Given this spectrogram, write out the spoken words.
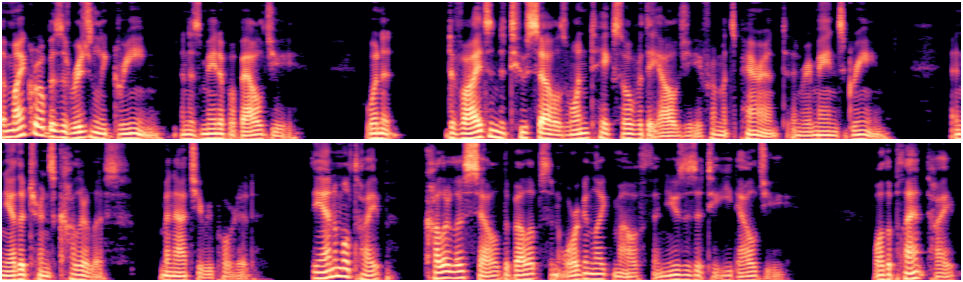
The microbe is originally green and is made up of algae. When it divides into two cells, one takes over the algae from its parent and remains green, and the other turns colorless, Mainichi reported. The animal type, colorless cell, develops an organ like mouth and uses it to eat algae, while the plant type,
